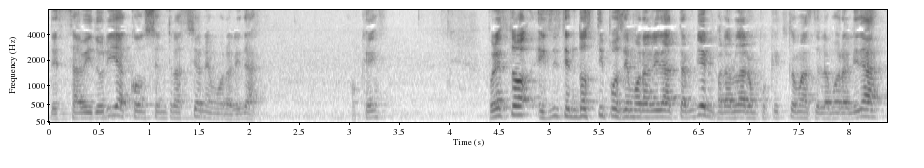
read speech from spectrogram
de sabiduría, concentración y moralidad. ¿Ok? Por esto existen dos tipos de moralidad también, para hablar un poquito más de la moralidad.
